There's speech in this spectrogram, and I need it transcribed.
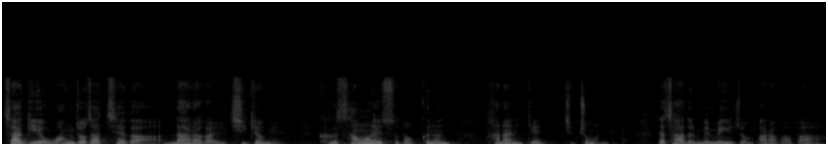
자기의 왕조 자체가 날아갈 지경에 그 상황에서도 그는 하나님께 집중합니다. 야, 자들 몇 명이 좀 알아봐봐.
